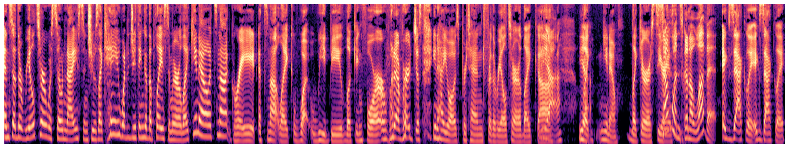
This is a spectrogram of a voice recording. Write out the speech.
And so the realtor was so nice and she was like, "Hey, what did you think of the place?" And we were like, "You know, it's not great. It's not like what we'd be looking for or whatever. Just you know how you always pretend for the realtor, like uh, Yeah. Yeah. like you know, like you're a serious Someone's going to love it. Exactly, exactly.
